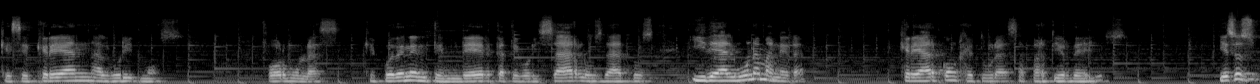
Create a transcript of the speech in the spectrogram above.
que se crean algoritmos, fórmulas que pueden entender, categorizar los datos y de alguna manera crear conjeturas a partir de ellos. Y eso es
